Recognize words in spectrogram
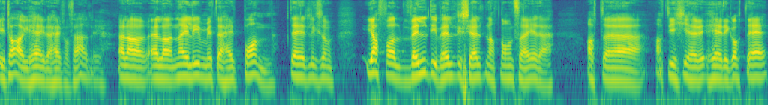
i dag har jeg det helt forferdelig. Eller, eller nei, livet mitt er helt bånn. Det er liksom iallfall veldig veldig sjelden at noen sier det. At, uh, at de ikke har det godt. Det er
